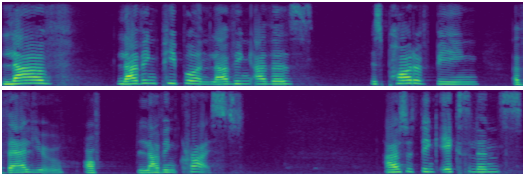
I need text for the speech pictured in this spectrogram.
Love, loving people and loving others is part of being a value of loving Christ. I also think excellence,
